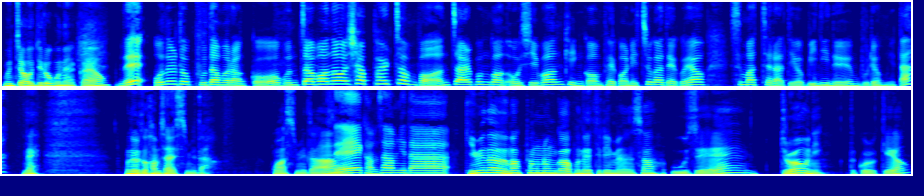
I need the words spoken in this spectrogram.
문자 어디로 보낼까요? 네 오늘도 부담을 안고 문자번호 샵 8000번 짧은 건 50원 긴 건 100원이 추가되고요. 스마트 라디오 미니는 무료입니다. 네. 오늘도 감사했습니다. 고맙습니다. 네, 감사합니다. 김윤아 음악평론가 보내드리면서 우즈의 Drowning 듣고 올게요.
